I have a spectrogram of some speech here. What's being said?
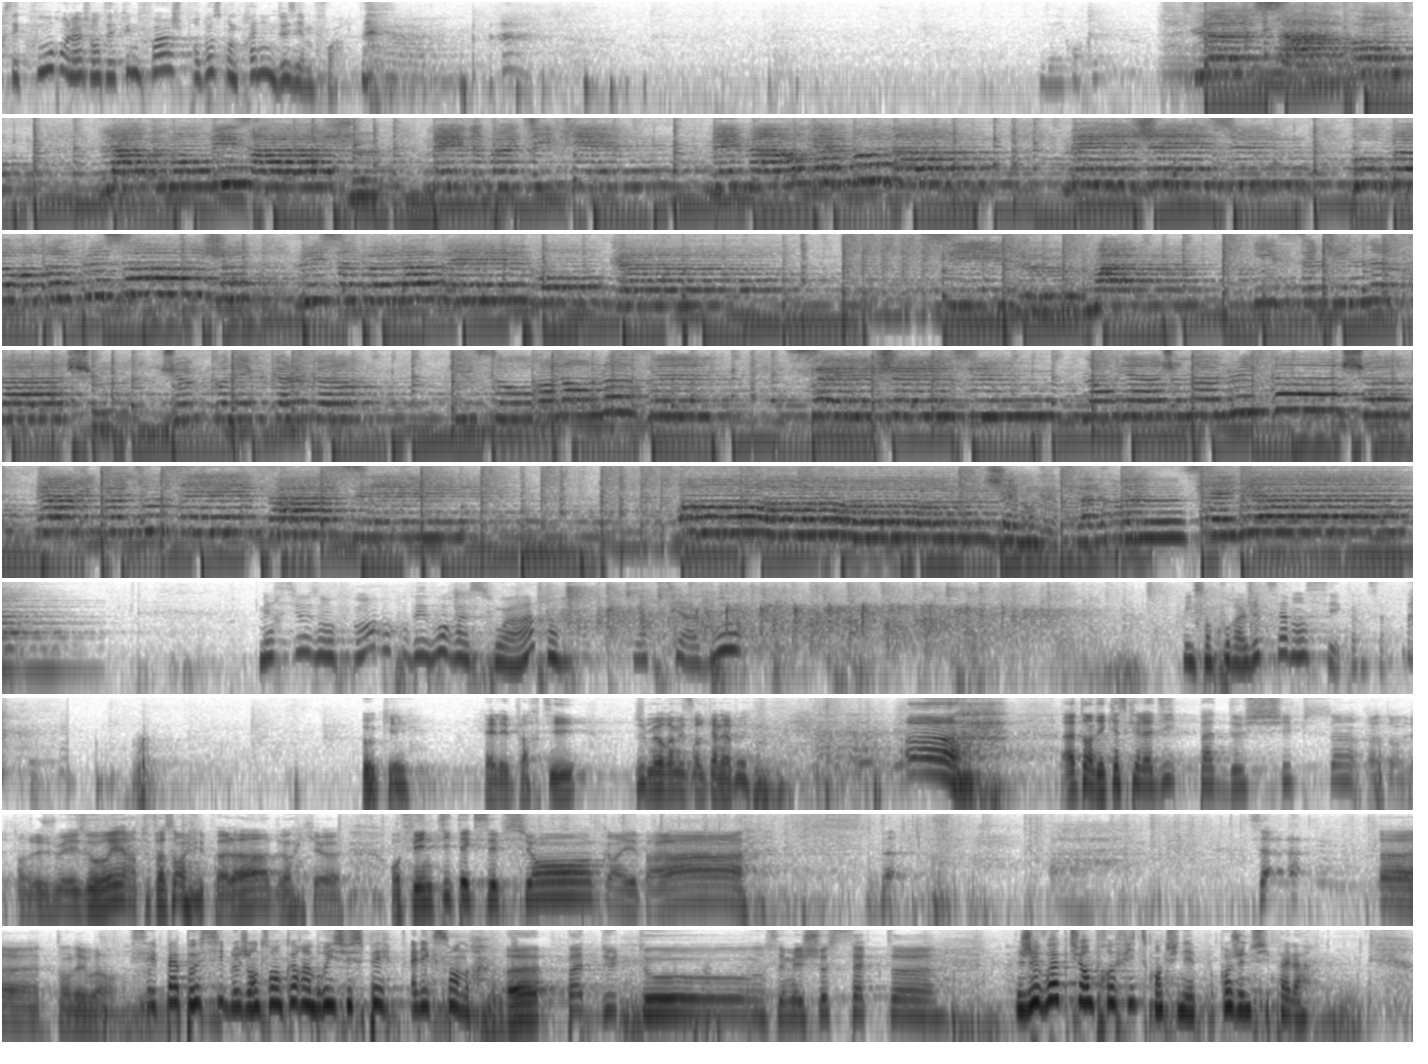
c'est court, on l'a chanté qu'une fois, je propose qu'on le prenne une deuxième fois. Vous avez compris Le savon lave mon visage, à vous. Mais ils sont courageux de s'avancer comme ça. Ok, elle est partie. Je me remets sur le canapé. Ah Attendez, qu'est-ce qu'elle a dit? Pas de chips? Attendez, attendez, je vais les ouvrir. De toute façon, elle n'est pas là. Donc, euh, on fait une petite exception quand elle n'est pas là. Ah. Ça- euh, attendez voir. C'est pas possible, j'entends encore un bruit suspect. Alexandre, Euh, pas du tout. C'est mes chaussettes. euh. je vois que tu en profites quand, tu n'es- quand je ne suis pas là.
